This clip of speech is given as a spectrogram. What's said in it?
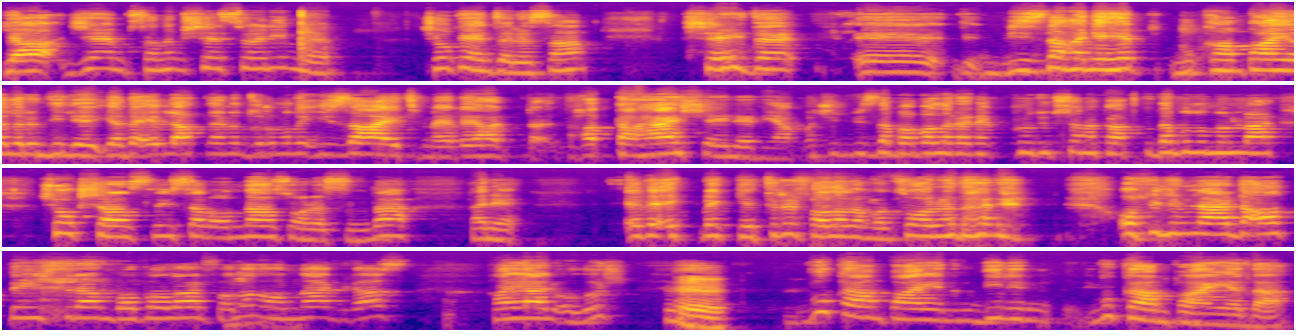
Ya Cem sana bir şey söyleyeyim mi? Çok enteresan. Şeyde e, bizde hani hep bu kampanyaların dili ya da evlatlarının durumunu izah etme ve hatta, hatta her şeylerini yapma. Çünkü bizde babalar hani prodüksiyona katkıda bulunurlar. Çok şanslıysan ondan sonrasında hani eve ekmek getirir falan ama sonra da hani o filmlerde alt değiştiren babalar falan onlar biraz hayal olur. Evet. Bu kampanyanın dilin bu kampanyada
